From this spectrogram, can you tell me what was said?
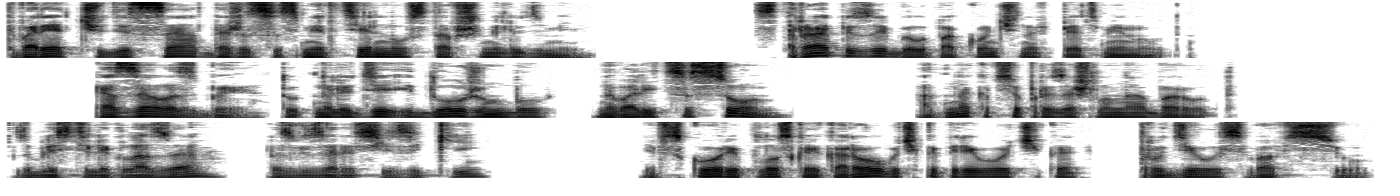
творят чудеса даже со смертельно уставшими людьми. С трапезой было покончено в пять минут. Казалось бы, тут на людей и должен был навалиться сон, однако все произошло наоборот. Заблестели глаза, развязались языки, и вскоре плоская коробочка переводчика трудилась вовсю.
